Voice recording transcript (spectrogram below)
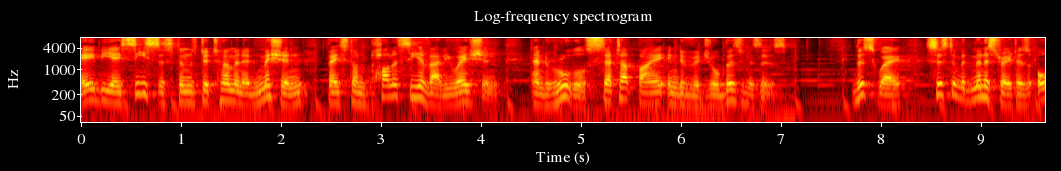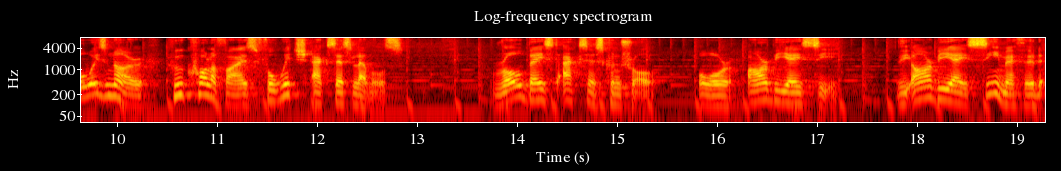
ABAC systems determine admission based on policy evaluation and rules set up by individual businesses. This way, system administrators always know who qualifies for which access levels. Role-Based Access Control, or RBAC. The RBAC method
